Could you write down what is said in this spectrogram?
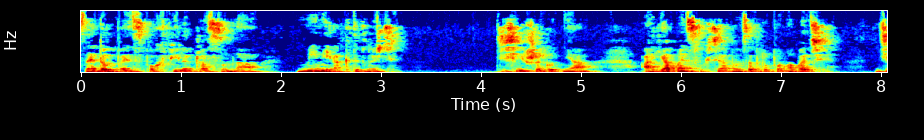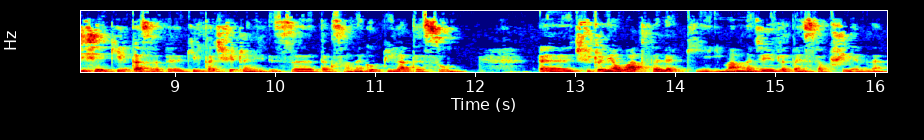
znajdą Państwo chwilę czasu na mini aktywność dzisiejszego dnia. A ja Państwu chciałabym zaproponować dzisiaj kilka, e, kilka ćwiczeń z tak zwanego Pilatesu. E, Ćwiczenia łatwe, lekkie i mam nadzieję dla Państwa przyjemne.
